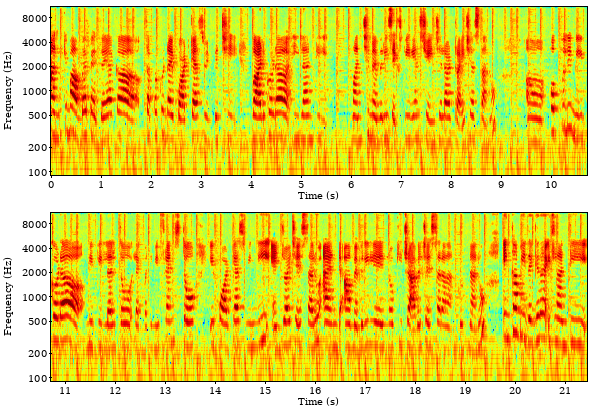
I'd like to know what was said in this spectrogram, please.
అందుకే మా అబ్బాయి పెద్దయ్యాక తప్పకుండా ఈ పాడ్కాస్ట్ వినిపించి వాడు కూడా ఇలాంటి మంచి మెమరీస్ ఎక్స్పీరియన్స్ చేయించేలా ట్రై చేస్తాను. హోప్ఫుల్లీ మీరు కూడా మీ పిల్లలతో లేకపోతే మీ ఫ్రెండ్స్తో ఈ పాడ్కాస్ట్ విని ఎంజాయ్ చేస్తారు అండ్ ఆ మెమరీ లేన్లోకి ట్రావెల్ చేస్తారని అనుకుంటున్నాను. ఇంకా మీ దగ్గర ఇట్లాంటి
